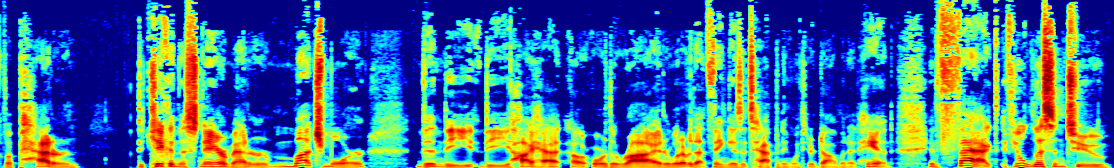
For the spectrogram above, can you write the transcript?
of a pattern, the kick and the snare matter much more than the the hi hat or, or, the ride or whatever that thing is that's happening with your dominant hand. In fact, if you'll listen to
